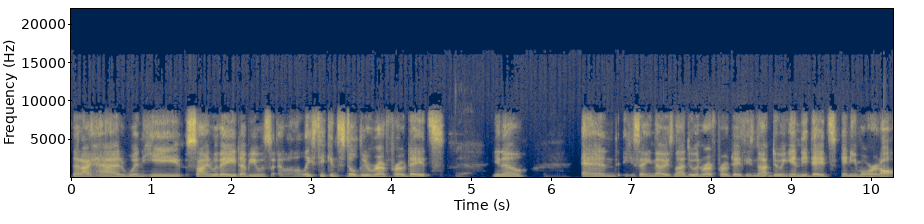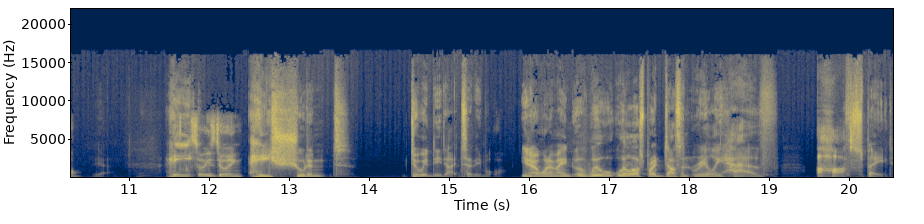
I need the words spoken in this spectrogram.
that I had when he signed with AEW was, well, at least he can still do Rev Pro dates, Yeah. you know. Mm-hmm. And he's saying no, he's not doing Rev Pro dates. He's not doing indie dates anymore at all. Yeah. He So he's doing he shouldn't do indie dates anymore. You know what I mean? Will Will Ospreay doesn't really have a half speed,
